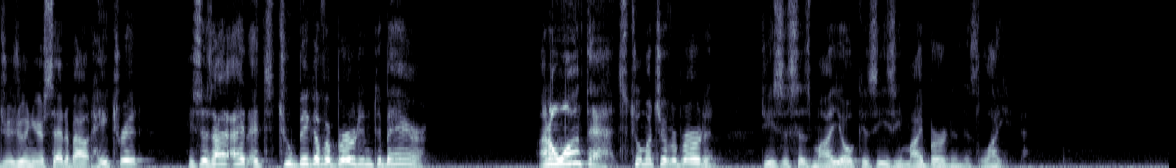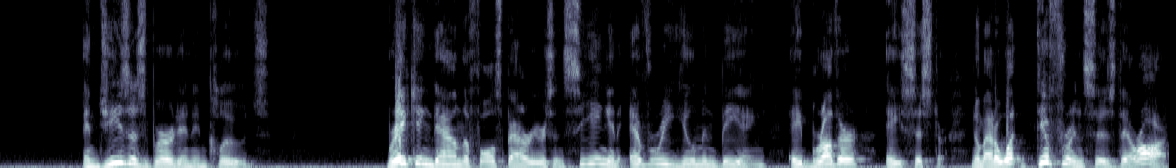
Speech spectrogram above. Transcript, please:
Jr. said about hatred? He says, I, I, It's too big of a burden to bear. I don't want that. It's too much of a burden. Jesus says, My yoke is easy, my burden is light. And Jesus' burden includes breaking down the false barriers and seeing in every human being a brother, a sister, no matter what differences there are.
